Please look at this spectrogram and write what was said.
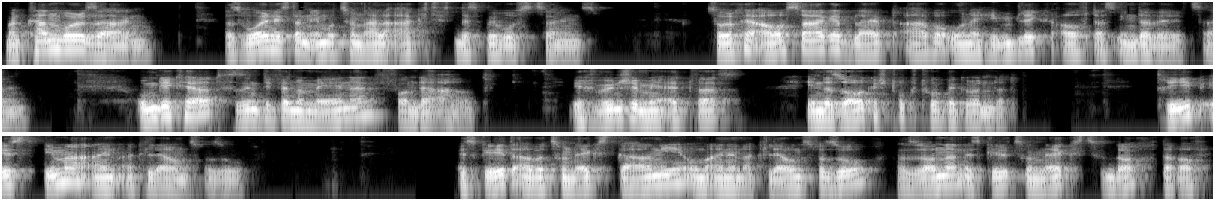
Man kann wohl sagen, das Wollen ist ein emotionaler Akt des Bewusstseins. Solche Aussage bleibt aber ohne Hinblick auf das In der Welt sein. Umgekehrt sind die Phänomene von der Art. Ich wünsche mir etwas in der Sorgestruktur begründet. Trieb ist immer ein Erklärungsversuch. Es geht aber zunächst gar nie um einen Erklärungsversuch, sondern es gilt zunächst doch darauf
